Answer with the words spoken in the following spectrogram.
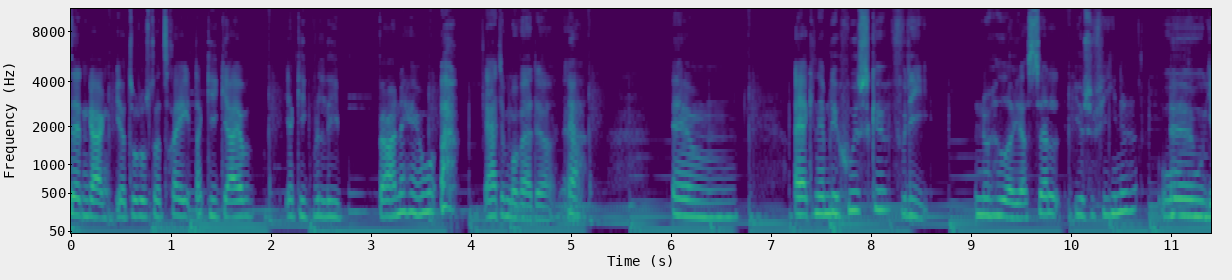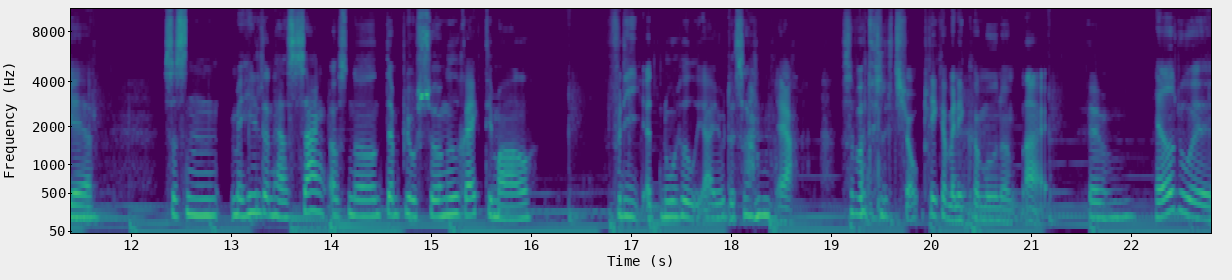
dengang i år 2003, der gik jeg, jeg gik vel i børnehave. Ja, det må være der. Ja. Ja. Øhm, og jeg kan nemlig huske, fordi nu hedder jeg selv Josefine. Uh, Øhm, ja. Yeah. Så sådan med hele den her sang og sådan noget, den blev sunget rigtig meget. Fordi at nu hed jeg jo det samme. Ja, Så var det lidt sjovt. det kan man ikke komme udenom. Nej. Øhm, Havde du, øh,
